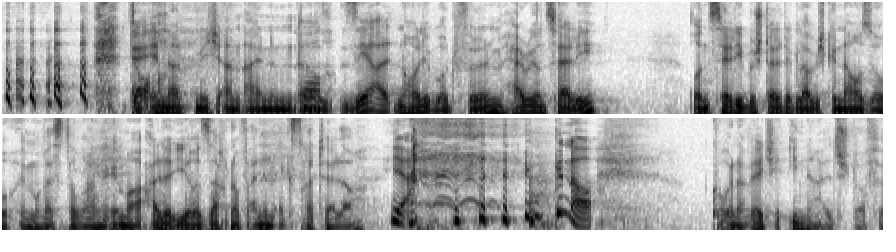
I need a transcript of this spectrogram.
Erinnert mich an einen äh, sehr alten Hollywood-Film, Harry und Sally. Und Sally bestellte, glaube ich, genauso im Restaurant immer alle ihre Sachen auf einem Extrateller. Ja, genau. Corinna, welche Inhaltsstoffe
